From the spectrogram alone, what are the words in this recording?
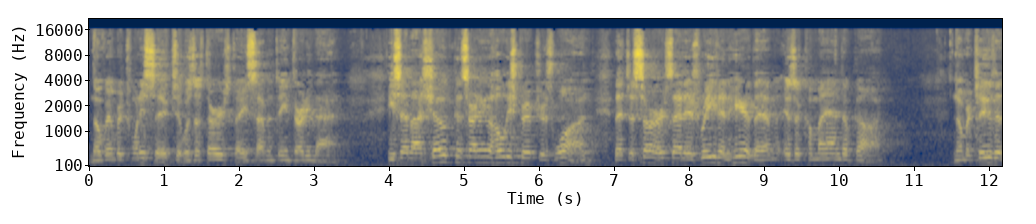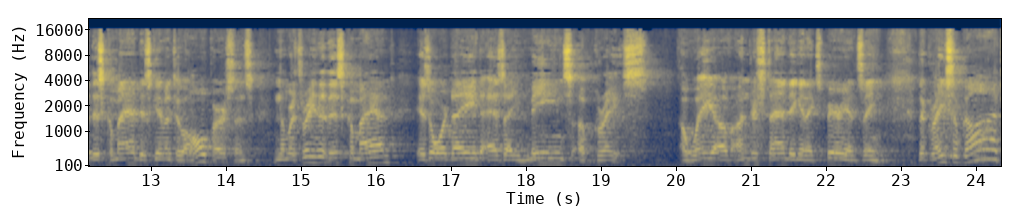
November 26, it was a Thursday, 1739. He said, I showed concerning the Holy Scriptures, one, that to search, that is, read and hear them, is a command of God. Number two, that this command is given to all persons. Number three, that this command is ordained as a means of grace a way of understanding and experiencing the grace of God,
